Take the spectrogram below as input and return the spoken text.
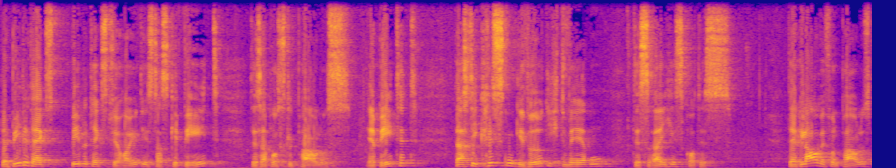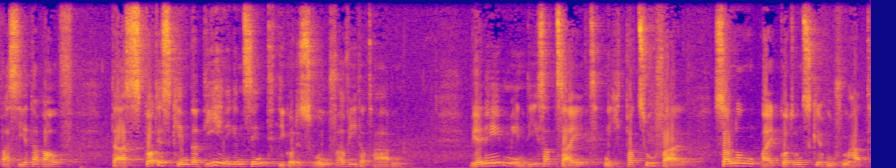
Der Bibeltext, Bibeltext für heute ist das Gebet des Apostel Paulus. Er betet, dass die Christen gewürdigt werden des Reiches Gottes. Der Glaube von Paulus basiert darauf, dass Gottes Kinder diejenigen sind, die Gottes Ruf erwidert haben. Wir leben in dieser Zeit nicht per Zufall, sondern weil Gott uns gerufen hat.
